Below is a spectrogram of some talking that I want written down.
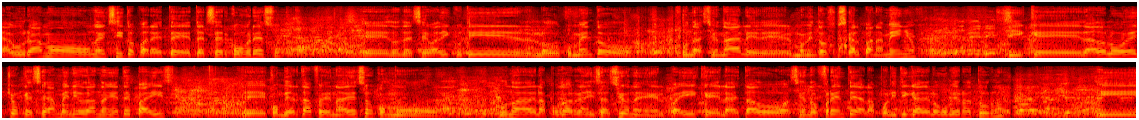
Eh, auguramos un éxito para este tercer congreso, donde se va a discutir los documentos fundacionales del movimiento social panameño y que dado los hechos que se han venido dando en este país, eh, convierta a Frenadeso como una de las pocas organizaciones en el país que le ha estado haciendo frente a la política de los gobiernos de turno. Y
